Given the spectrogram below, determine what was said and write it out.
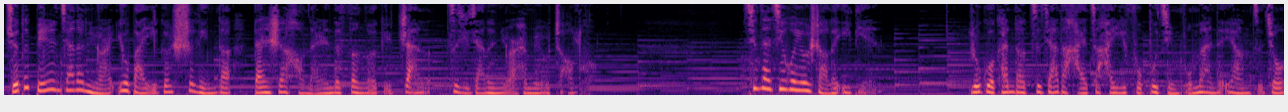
觉得别人家的女儿又把一个适龄的单身好男人的份额给占了，自己家的女儿还没有着落。现在机会又少了一点，如果看到自家的孩子还一副不紧不慢的样子，就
